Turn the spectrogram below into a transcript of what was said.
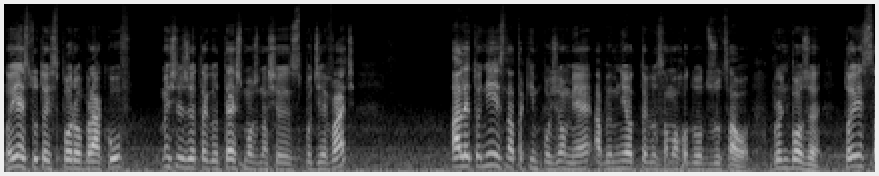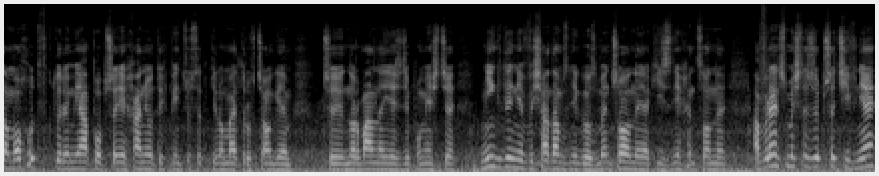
no jest tutaj sporo braków. Myślę, że tego też można się spodziewać, ale to nie jest na takim poziomie, aby mnie od tego samochodu odrzucało. Broń Boże, to jest samochód, w którym ja po przejechaniu tych 500 km ciągiem, czy normalnej jeździe po mieście, nigdy nie wysiadam z niego zmęczony, jakiś zniechęcony, a wręcz myślę, że przeciwnie,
